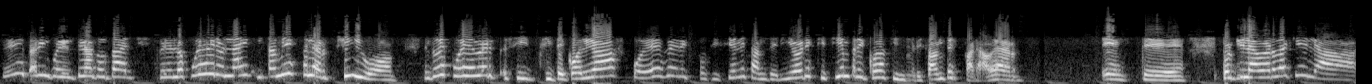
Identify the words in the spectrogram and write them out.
Debe estar en cuarentena total, pero lo puedes ver online y también está el archivo. Entonces puedes ver, si, si te colgás, puedes ver exposiciones anteriores que siempre hay cosas interesantes para ver. Este, porque la verdad que la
